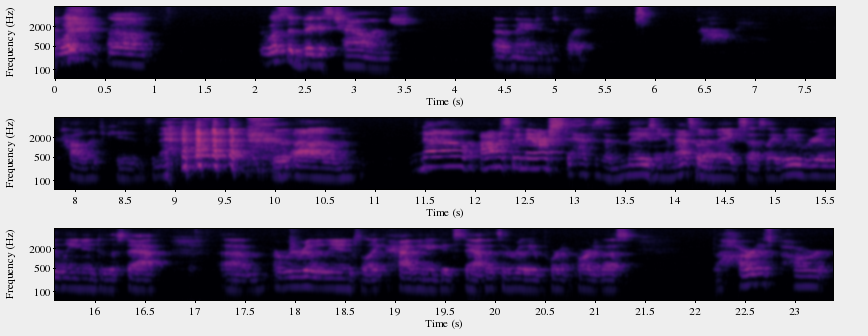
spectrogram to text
What um, what's the biggest challenge of managing this place? Oh, man. College kids. Really? um, no, honestly, man, our staff is amazing, and that's what Yeah. makes us like we really lean into the staff, um, or we really lean into like having a good staff. That's a really important part of us. The hardest part.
